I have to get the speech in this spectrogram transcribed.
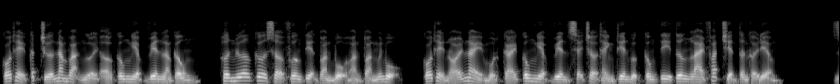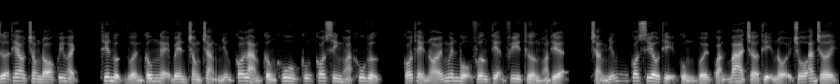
có thể cất chứa năm vạn người ở công nghiệp viên làm công, hơn nữa cơ sở phương tiện toàn bộ hoàn toàn nguyên bộ, có thể nói này một cái công nghiệp viên sẽ trở thành thiên vực công ty tương lai phát triển tân khởi điểm. Dựa theo trong đó quy hoạch, thiên vực vườn công nghệ bên trong chẳng những có làm công khu cũng có sinh hoạt khu vực, có thể nói nguyên bộ phương tiện phi thường hoàn thiện chẳng những có siêu thị cùng với quán bar chờ thị nội chỗ ăn chơi,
